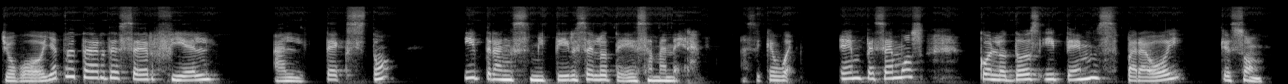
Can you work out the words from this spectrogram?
yo voy a tratar de ser fiel al texto y transmitírselo de esa manera. Así que bueno, empecemos con los dos ítems para hoy que son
